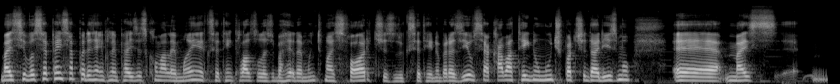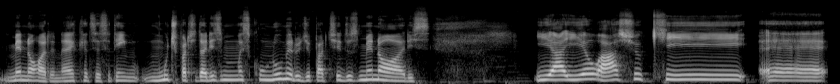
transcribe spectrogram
Mas se você pensa, por exemplo, em países como a Alemanha, que você tem cláusulas de barreira muito mais fortes do que você tem no Brasil, você acaba tendo um multipartidarismo é, mais é, menor, né? Quer dizer, você tem multipartidarismo, mas com um número de partidos menores. E aí eu acho que é,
